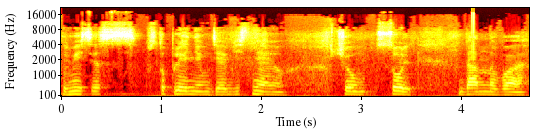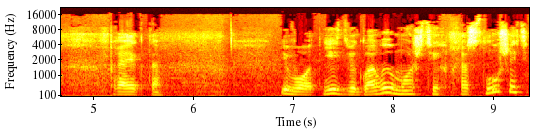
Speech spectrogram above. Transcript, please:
вместе с вступлением, где объясняю, в чем соль данного проекта. И вот, есть две главы, вы можете их прослушать.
